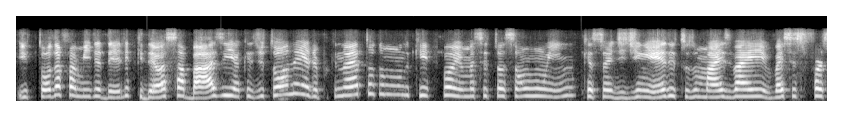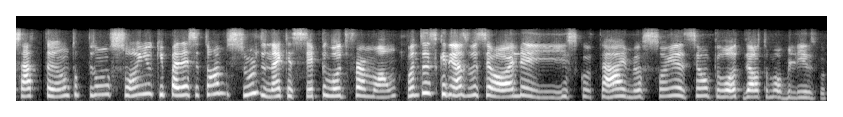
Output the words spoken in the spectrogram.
e, e, toda a família dele que deu essa base e acreditou nele, porque não é todo mundo que foi uma situação ruim, questões de dinheiro e tudo mais, vai, vai se esforçar tanto por um sonho que parece tão absurdo, né? Que é ser piloto de Fórmula 1. Quantas crianças você olha e escuta, ai, meu sonho é ser um piloto de automobilismo?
